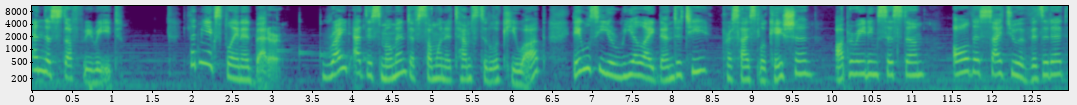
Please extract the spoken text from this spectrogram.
and the stuff we read. Let me explain it better. Right at this moment, if someone attempts to look you up, they will see your real identity, precise location, operating system, all the sites you have visited,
